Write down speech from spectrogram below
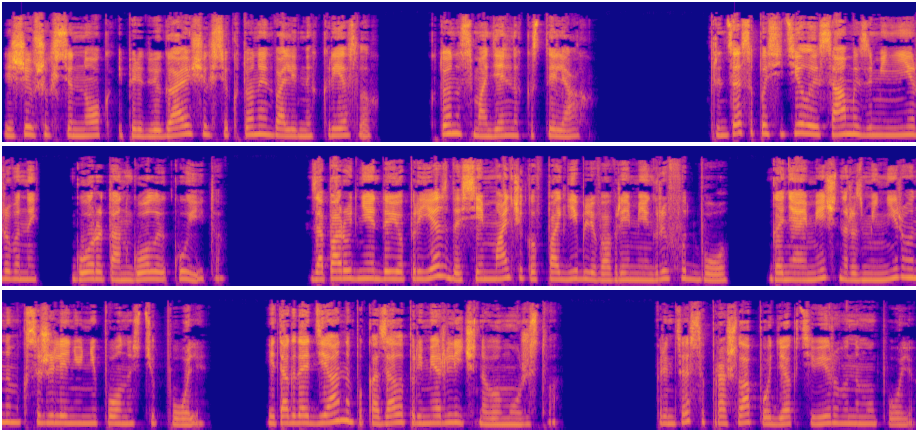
лишившихся ног и передвигающихся кто на инвалидных креслах, кто на самодельных костылях. Принцесса посетила и самый заминированный город Анголы Куита. За пару дней до ее приезда семь мальчиков погибли во время игры в футбол, гоняя мяч на разминированном, к сожалению, не полностью поле. И тогда Диана показала пример личного мужества. Принцесса прошла по деактивированному полю.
